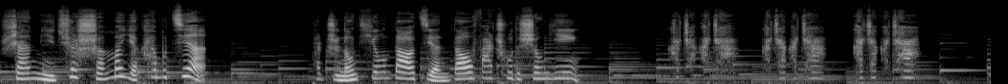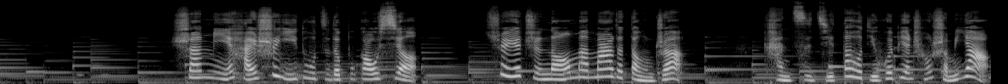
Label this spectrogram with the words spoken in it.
山米却什么也看不见，他只能听到剪刀发出的声音，咔嚓咔嚓，咔嚓咔嚓，咔嚓咔嚓。山米还是一肚子的不高兴，却也只能慢慢的等着。看自己到底会变成什么样。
